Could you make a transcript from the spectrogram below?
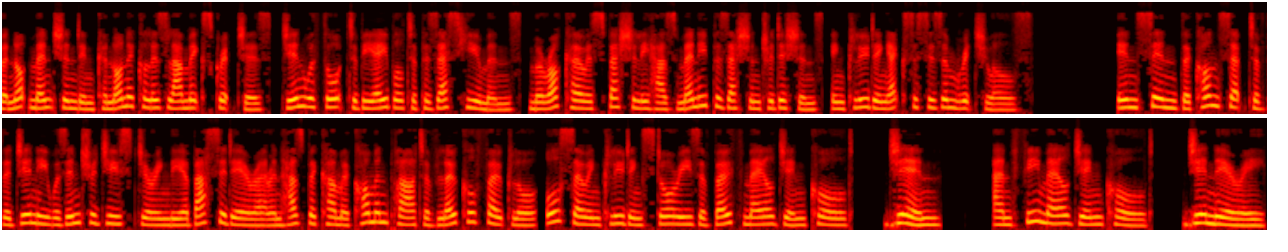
but not mentioned in canonical Islamic scriptures, jinn were thought to be able to possess humans. Morocco especially has many possession traditions, including exorcism rituals. In Sindh the concept of the jinni was introduced during the Abbasid era and has become a common part of local folklore, also including stories of both male jinn called jinn and female jinn called jinniri.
